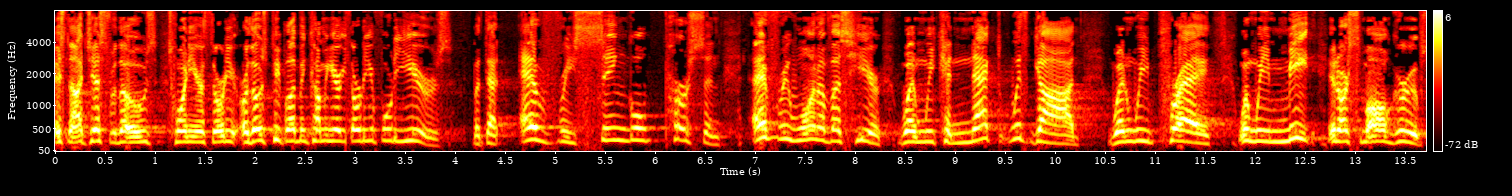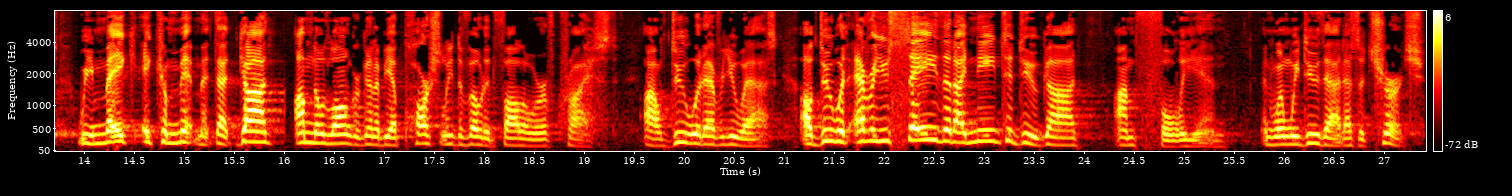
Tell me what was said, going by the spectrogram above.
It's not just for those 20 or 30 or those people that have been coming here 30 or 40 years. But that every single person, every one of us here, when we connect with God, when we pray, when we meet in our small groups, we make a commitment that God, I'm no longer going to be a partially devoted follower of Christ. I'll do whatever you ask. I'll do whatever you say that I need to do, God. I'm fully in. And when we do that as a church,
